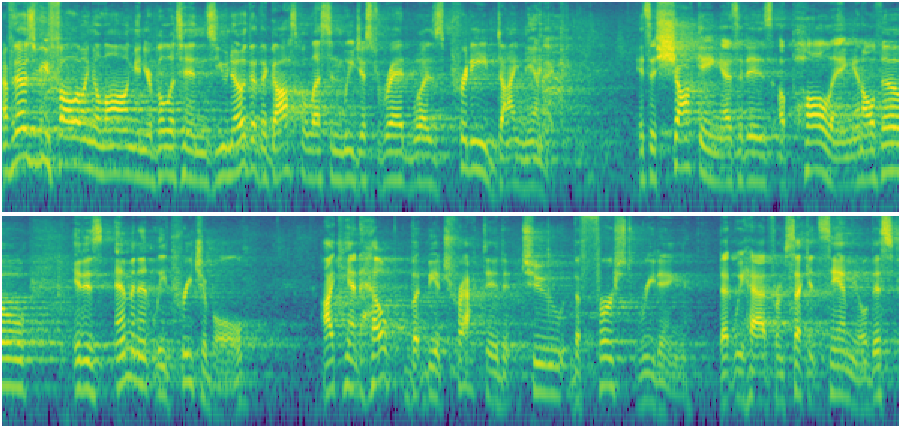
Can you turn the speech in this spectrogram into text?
Now, for those of you following along in your bulletins, you know that the gospel lesson we just read was pretty dynamic. It's as shocking as it is appalling, and although it is eminently preachable, I can't help but be attracted to the first reading that we had from 2 Samuel, this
